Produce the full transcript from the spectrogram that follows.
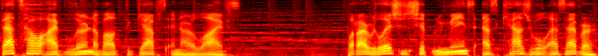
That's how I've learned about the gaps in our lives. But our relationship remains as casual as ever.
